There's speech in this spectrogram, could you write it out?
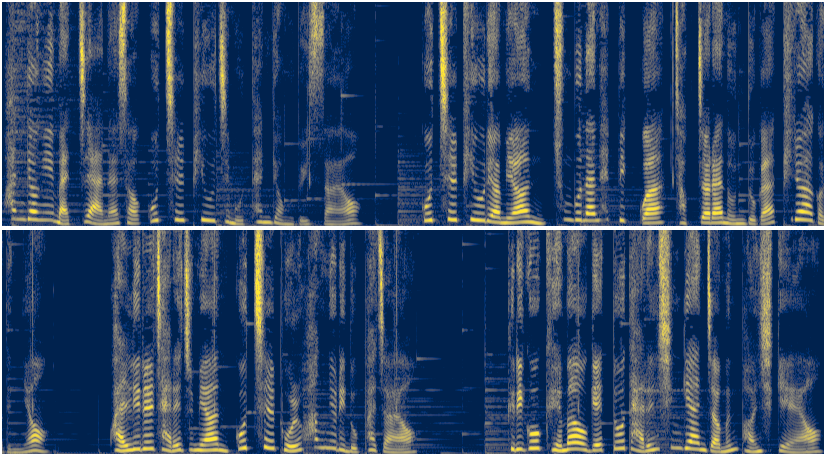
환경이 맞지 않아서 꽃을 피우지 못한 경우도 있어요. 꽃을 피우려면 충분한 햇빛과 적절한 온도가 필요하거든요. 관리를 잘해주면 꽃을 볼 확률이 높아져요. 그리고 괴마옥의 또 다른 신기한 점은 번식이에요.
